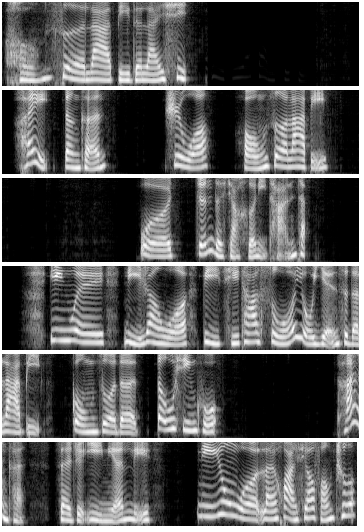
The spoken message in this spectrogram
红色蜡笔的来信。嘿，邓肯，是我。红色蜡笔，我真的想和你谈谈，因为你让我比其他所有颜色的蜡笔工作的都辛苦。看看，在这一年里，你用我来画消防车、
